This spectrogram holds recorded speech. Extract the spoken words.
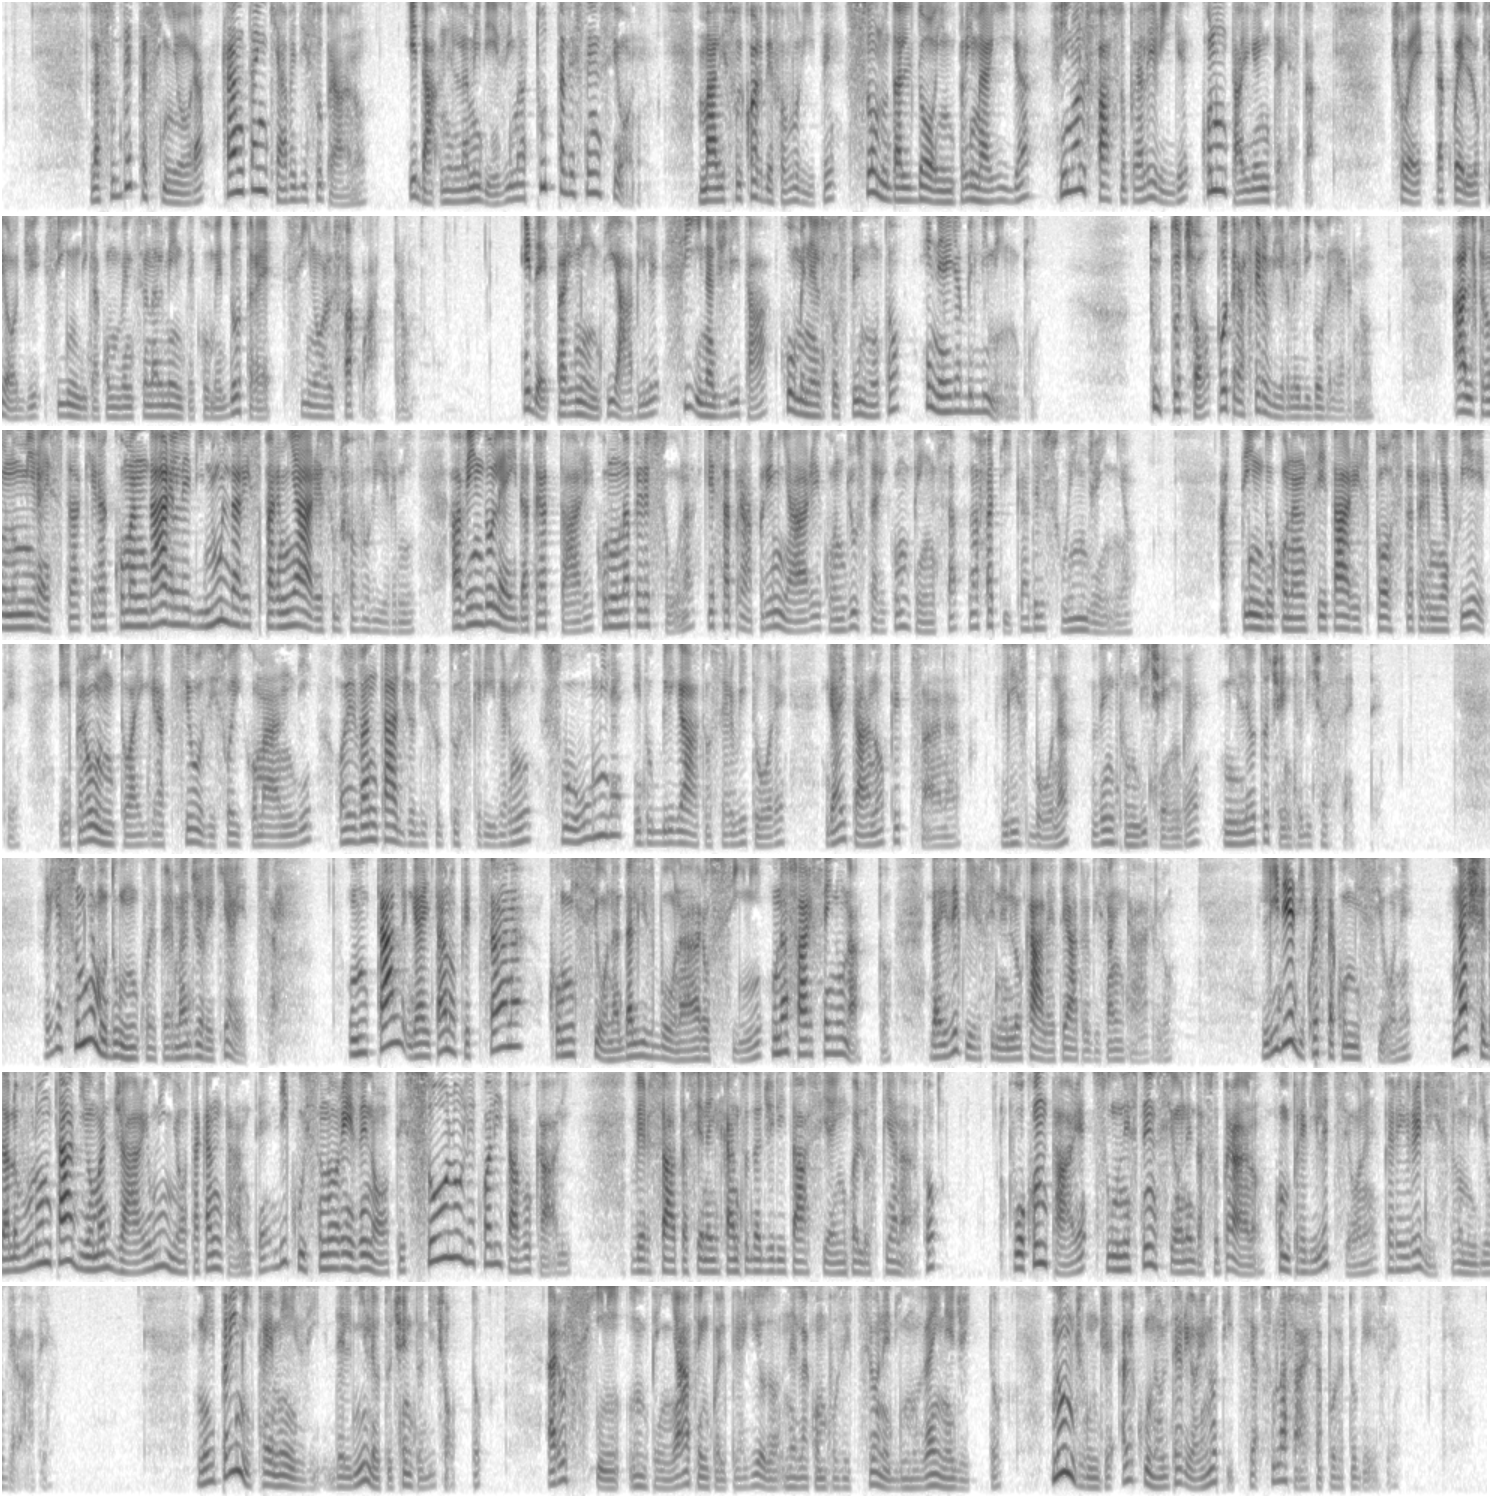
La suddetta signora canta in chiave di soprano ed ha nella medesima tutta l'estensione ma le sue corde favorite sono dal Do in prima riga fino al Fa sopra le righe con un taglio in testa, cioè da quello che oggi si indica convenzionalmente come Do3 sino al Fa4. Ed è parimenti abile sì in agilità come nel sostenuto e negli abbellimenti. Tutto ciò potrà servirle di governo altro non mi resta che raccomandarle di nulla risparmiare sul favorirmi, avendo lei da trattare con una persona che saprà premiare con giusta ricompensa la fatica del suo ingegno. Attendo con ansietà risposta per mia quiete, e pronto ai graziosi suoi comandi ho il vantaggio di sottoscrivermi suo umile ed obbligato servitore Gaetano Pezzana, Lisbona, 21 dicembre 1817. Riassumiamo dunque per maggiore chiarezza. Un tal Gaetano Pezzana commissiona da Lisbona a Rossini una farsa in un atto, da eseguirsi nel locale teatro di San Carlo. L'idea di questa commissione nasce dalla volontà di omaggiare un'ignota cantante di cui sono rese note solo le qualità vocali, versata sia nel canto d'agilità sia in quello spianato, può contare su un'estensione da soprano, con predilezione per il registro medio grave. Nei primi tre mesi del 1818, a Rossini, impegnato in quel periodo nella composizione di Musei in Egitto, non giunge alcuna ulteriore notizia sulla farsa portoghese.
